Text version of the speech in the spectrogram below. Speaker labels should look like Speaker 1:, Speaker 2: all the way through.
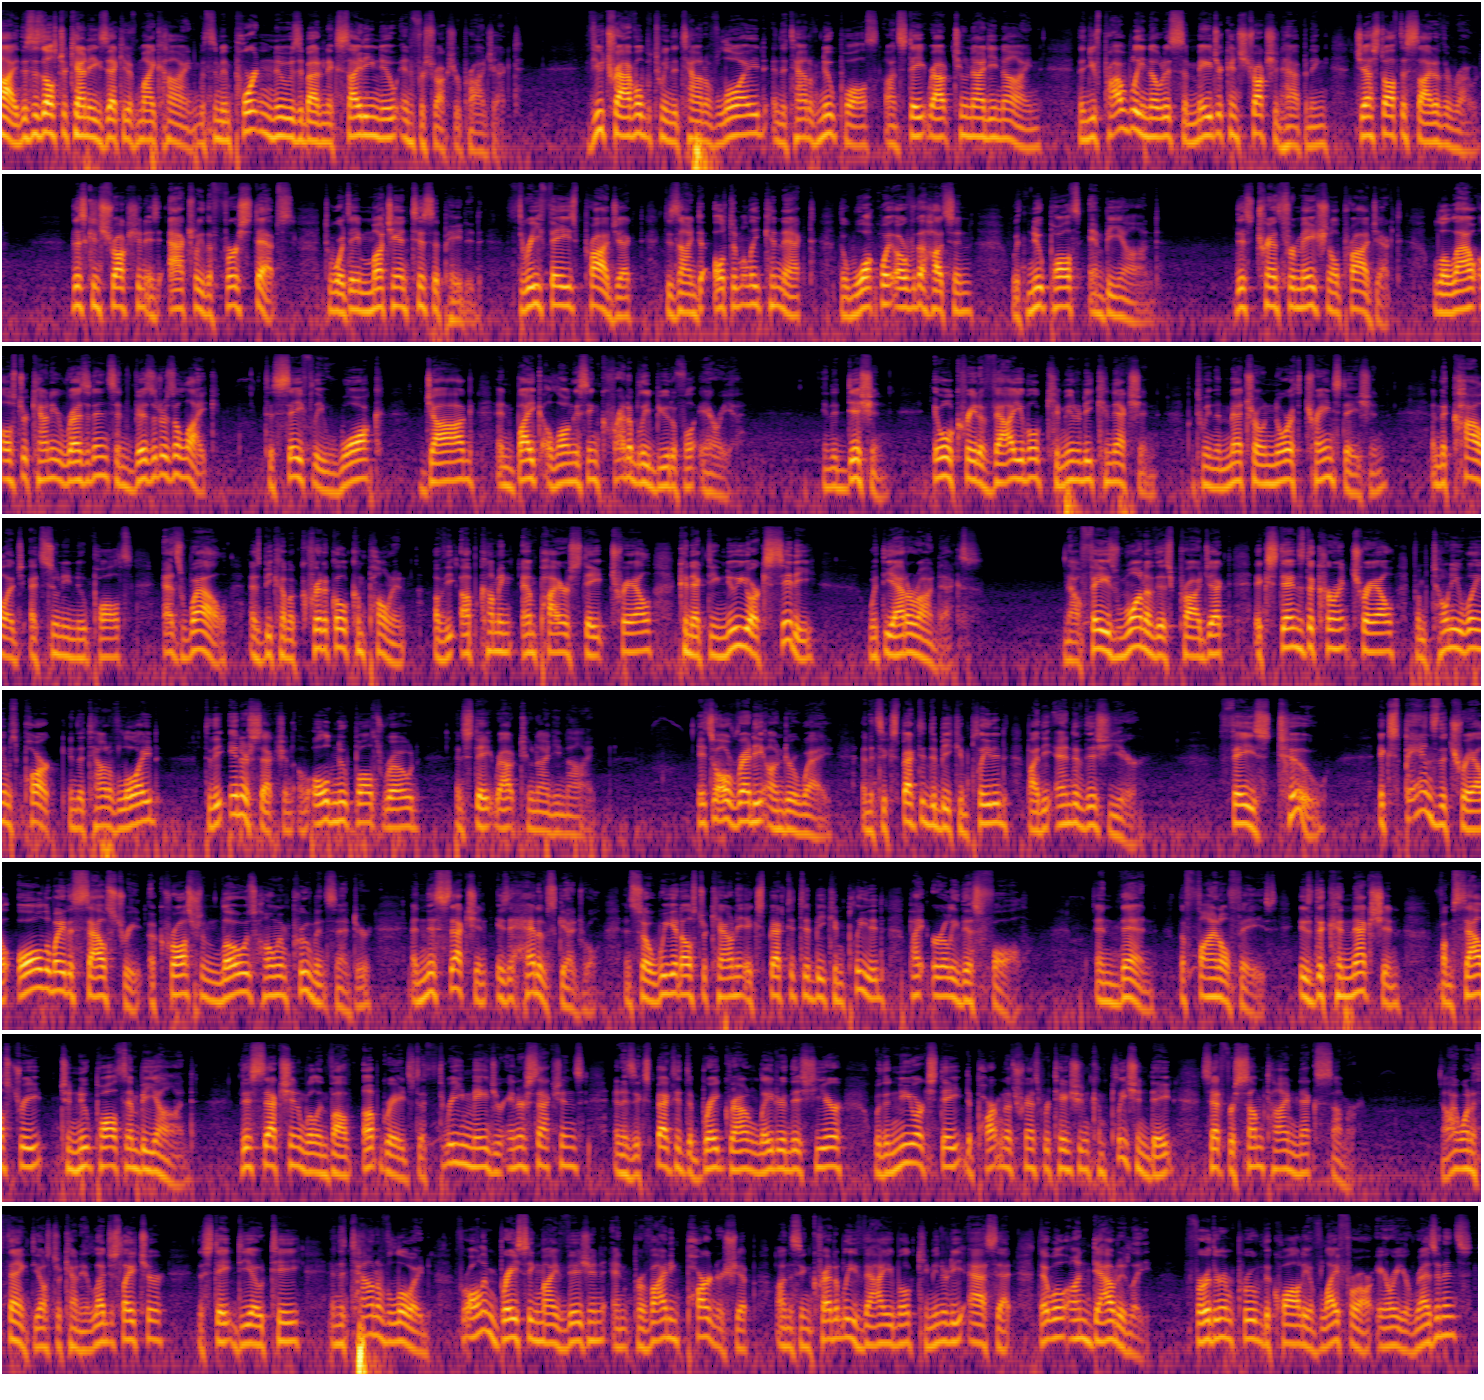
Speaker 1: Hi, this is Ulster County Executive Mike Hein with some important news about an exciting new infrastructure project. If you travel between the town of Lloyd and the town of New Paltz on State Route 299, then you've probably noticed some major construction happening just off the side of the road. This construction is actually the first steps towards a much anticipated three-phase project designed to ultimately connect the walkway over the Hudson with New Paltz and beyond. This transformational project will allow Ulster County residents and visitors alike to safely walk, jog, and bike along this incredibly beautiful area. In addition, it will create a valuable community connection between the Metro North train station and the college at SUNY New Paltz, as well as become a critical component of the upcoming Empire State Trail connecting New York City with the Adirondacks. Now, phase one of this project extends the current trail from Tony Williams Park in the town of Lloyd to the intersection of Old New Paltz Road and State Route 299. It's already underway and it's expected to be completed by the end of this year. Phase two expands the trail all the way to South Street across from Lowe's Home Improvement Center and this section is ahead of schedule, and so we at Ulster County expect it to be completed by early this fall. And then the final phase is the connection from South Street to New Paltz and beyond. This section will involve upgrades to three major intersections and is expected to break ground later this year with a New York State Department of Transportation completion date set for sometime next summer. Now I want to thank the Ulster County Legislature, the state DOT, and the town of Lloyd for all embracing my vision and providing partnership on this incredibly valuable community asset that will undoubtedly further improve the quality of life for our area residents,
